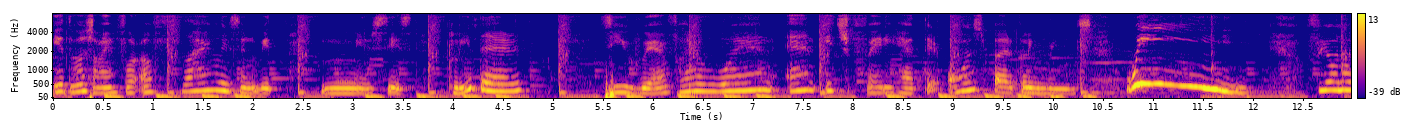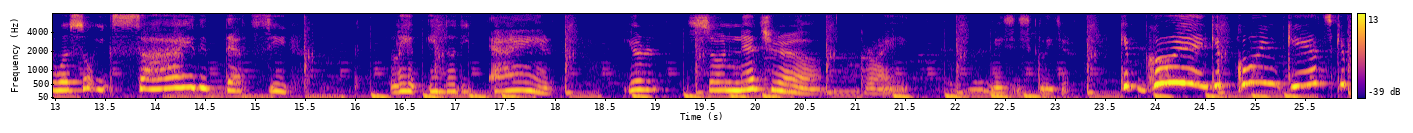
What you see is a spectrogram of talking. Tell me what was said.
it was time for a flying lesson with Mrs. Glitter. She waved her wand, and each fairy had their own sparkling wings. Whee! Fiona was so excited that she leaped into the air. You're so natural, cried Mrs. Glitter. Keep going, keep going, kids, keep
